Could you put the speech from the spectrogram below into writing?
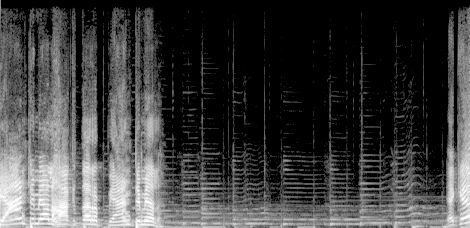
ಪ್ಯಾಂಟ್ ಮೇಲೆ ಹಾಕ್ತಾರ ಪ್ಯಾಂಟ್ ಮೇಲೆ ಯಾಕೆ?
